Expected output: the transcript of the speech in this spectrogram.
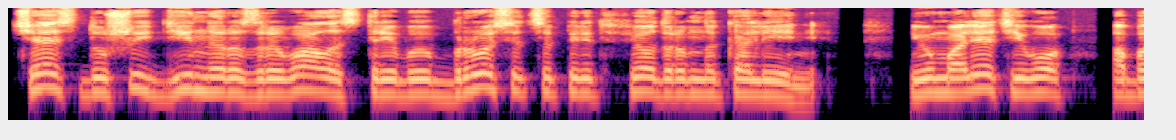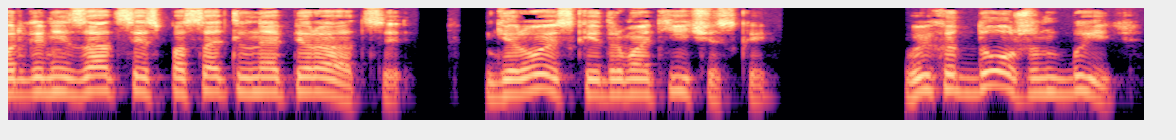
Часть души Дины разрывалась, требуя броситься перед Федором на колени и умолять его об организации спасательной операции, геройской и драматической. Выход должен быть.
